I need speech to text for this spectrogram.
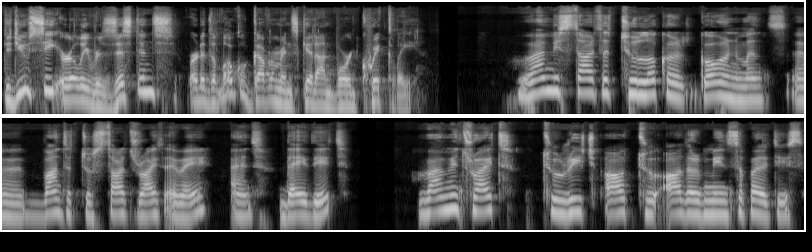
did you see early resistance or did the local governments get on board quickly? When we started, two local governments uh, wanted to start right away, and they did. When we tried to reach out to other municipalities,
